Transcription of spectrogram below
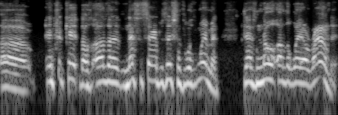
uh, intricate, those other necessary positions with women. There's no other way around it.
